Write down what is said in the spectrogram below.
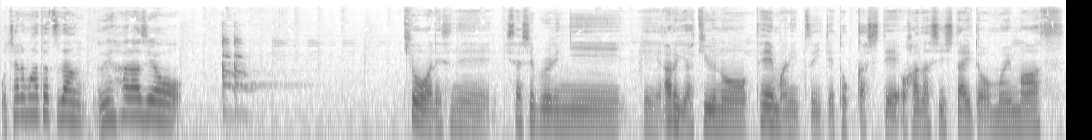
う。お茶の間雑談上原ジオ今日はですね久しぶりに、えー、ある野球のテーマについて特化してお話ししたいと思います。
